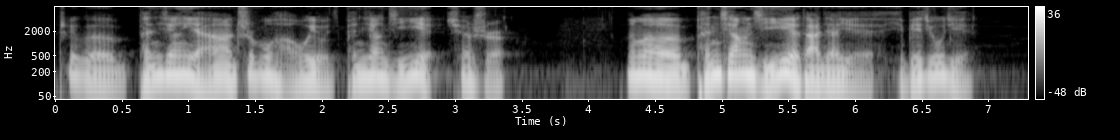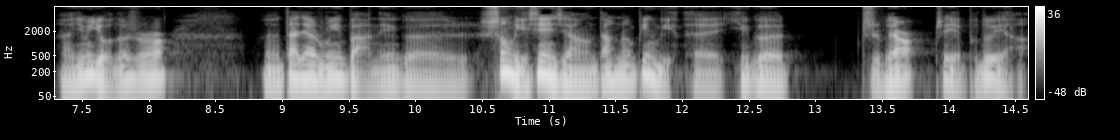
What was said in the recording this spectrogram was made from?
这个盆腔炎啊治不好会有盆腔积液，确实。那么盆腔积液大家也也别纠结啊，因为有的时候，嗯，大家容易把那个生理现象当成病理的一个指标，这也不对啊。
